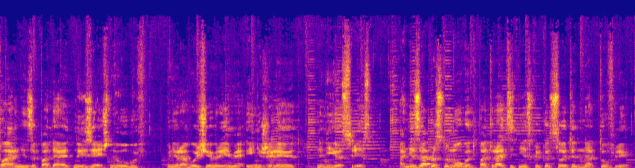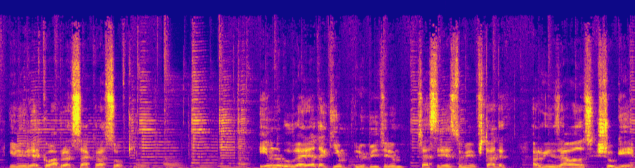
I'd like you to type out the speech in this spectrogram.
парни западают на изящную обувь в нерабочее время и не жалеют на нее средств. Они запросто могут потратить несколько сотен на туфли или редкого образца кроссовки. Именно благодаря таким любителям со средствами в Штатах организовалась Shoe.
